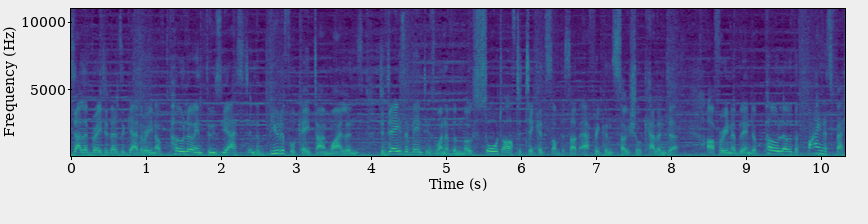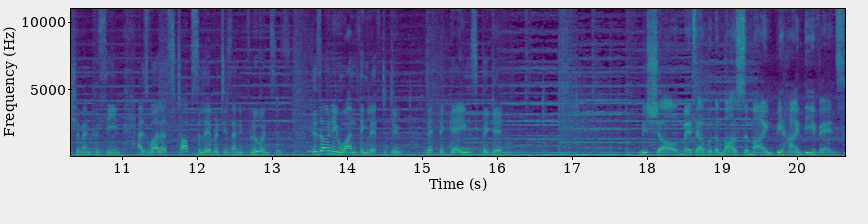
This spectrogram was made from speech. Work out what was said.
Celebrated as a gathering of polo enthusiasts in the beautiful Cape Town Winelands, today's event is one of the most sought-after tickets of the South African social calendar, offering a blend of polo, the finest fashion and cuisine, as well as top celebrities and influencers. There's only one thing left to do. Let the games begin. Mishal met up with the mastermind behind the event.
